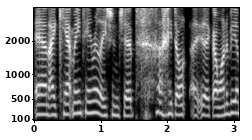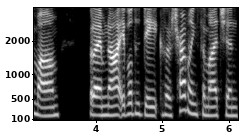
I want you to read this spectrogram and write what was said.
and I can't maintain relationships. I don't I, like. I want to be a mom, but I'm not able to date because I was traveling so much, and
